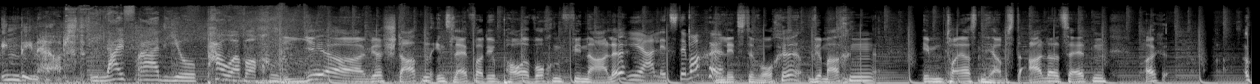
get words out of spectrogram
in den Herbst. Die Live-Radio Powerwochen. Yeah, wir starten ins Live-Radio Power Wochen Finale. Ja, letzte Woche. Letzte Woche. Wir machen im teuersten Herbst aller Zeiten euch eine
